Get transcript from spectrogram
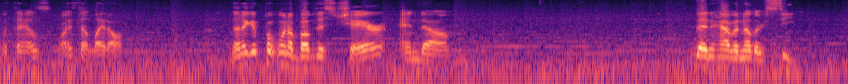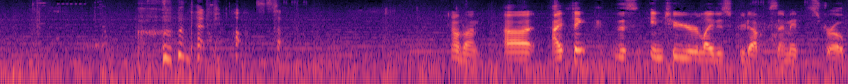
what the hell's why is that light off? Then I could put one above this chair and um, then have another seat. That'd be awesome. Hold on. Uh, I think this interior light is screwed up because I made the strobe.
